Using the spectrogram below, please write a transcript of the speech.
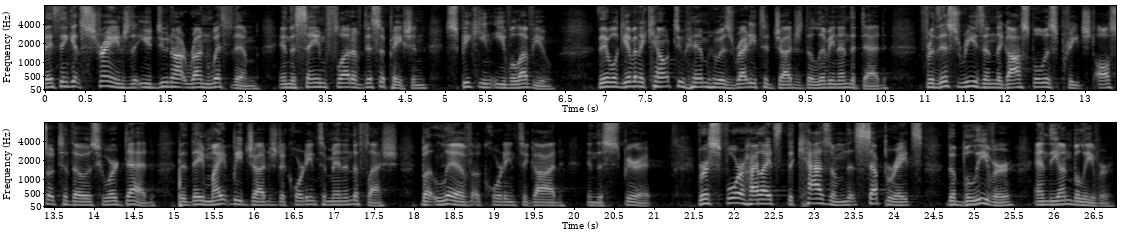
they think it strange that you do not run with them in the same flood of dissipation, speaking evil of you. They will give an account to him who is ready to judge the living and the dead. For this reason, the gospel was preached also to those who are dead, that they might be judged according to men in the flesh, but live according to God in the spirit. Verse 4 highlights the chasm that separates the believer and the unbeliever.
